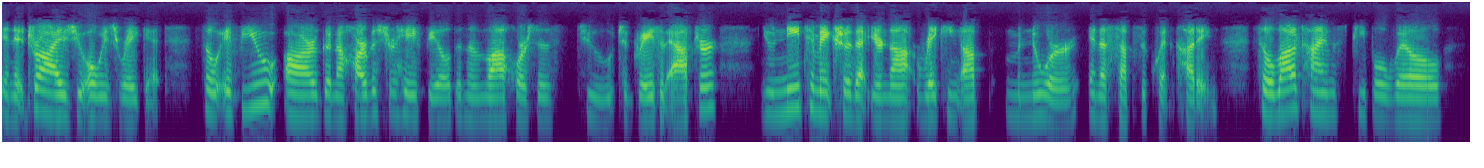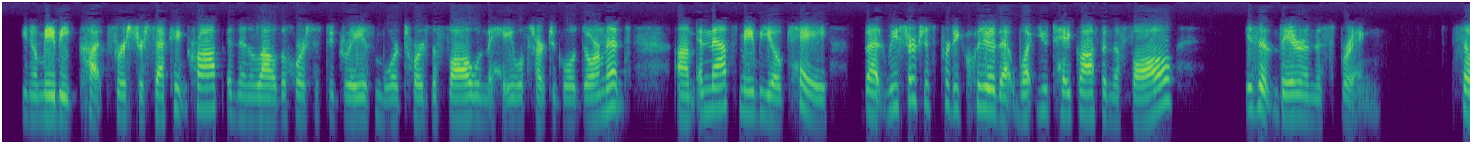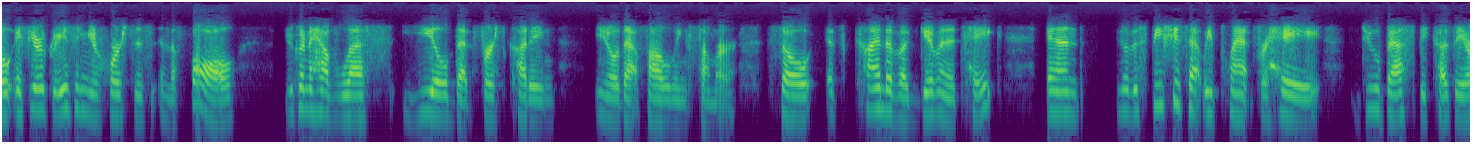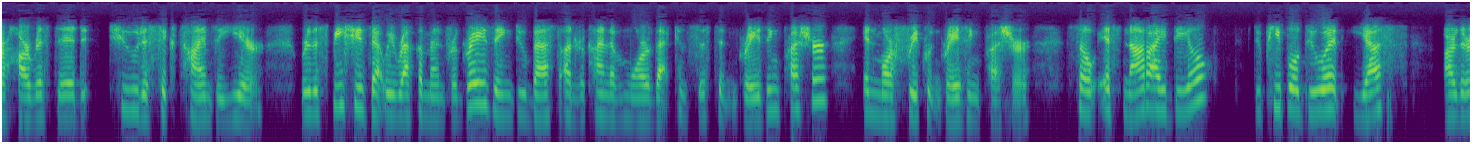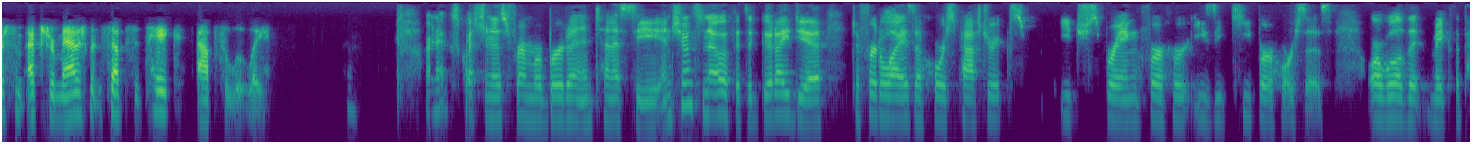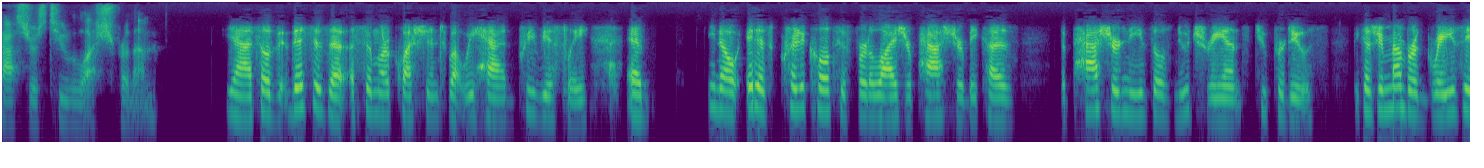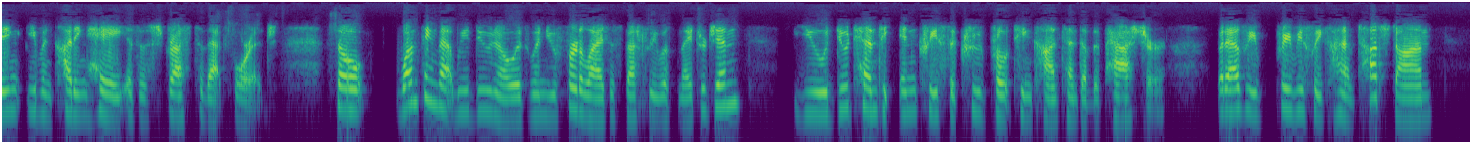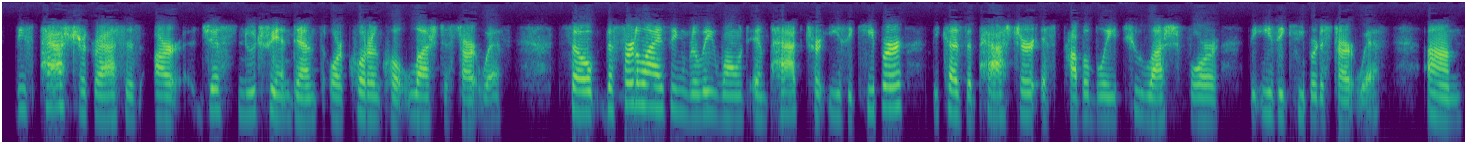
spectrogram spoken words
and it dries, you always rake it. So if you are going to harvest your hay field and then allow horses to, to graze it after, you need to make sure that you're not raking up manure in a subsequent cutting. So a lot of times people will, you know, maybe cut first or second crop and then allow the horses to graze more towards the fall when the hay will start to go dormant. Um, and that's maybe okay, but research is pretty clear that what you take off in the fall isn't there in the spring. So if you're grazing your horses in the fall, you're going to have less yield that first cutting, you know, that following summer. So it's kind of a give and a take. And you know, the species that we plant for hay do best because they are harvested two to six times a year. Where the species that we recommend for grazing do best under kind of more of that consistent grazing pressure and more frequent grazing pressure. So it's not ideal. Do people do it? Yes. Are there some extra management steps to take? Absolutely. Our next question is from Roberta in Tennessee, and she wants to know if it's a good idea to fertilize a horse pasture each spring for her easy keeper horses, or will it make the pastures too lush for them? Yeah, so th- this is a, a, similar question to what we had previously. And, you know, it is critical to fertilize your pasture because the pasture needs those nutrients to produce. Because remember, grazing, even cutting hay, is a stress to that forage. So one thing that we do know is when you fertilize, especially with nitrogen, you do tend to increase the crude protein content of the pasture. But as we previously kind of touched on, these pasture grasses are just nutrient dense or quote unquote lush to start with. So the fertilizing really won't impact her easy keeper because the pasture is probably too lush for the easy keeper to start with. Um,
